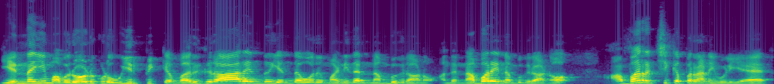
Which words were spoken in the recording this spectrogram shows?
என்னையும் அவரோடு கூட உயிர்ப்பிக்க வருகிறார் என்று எந்த ஒரு மனிதன் நம்புகிறானோ அந்த நபரை நம்புகிறானோ அவர் ரட்சிக்கப்படுறானே ஒழிய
